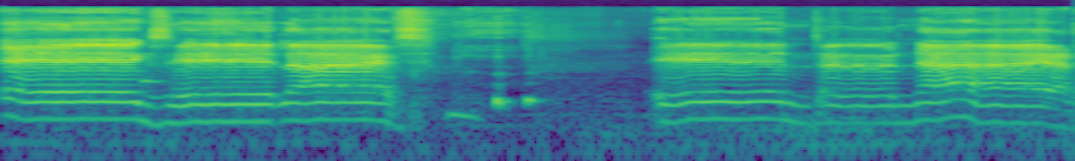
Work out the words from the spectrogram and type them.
Exit light into night.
